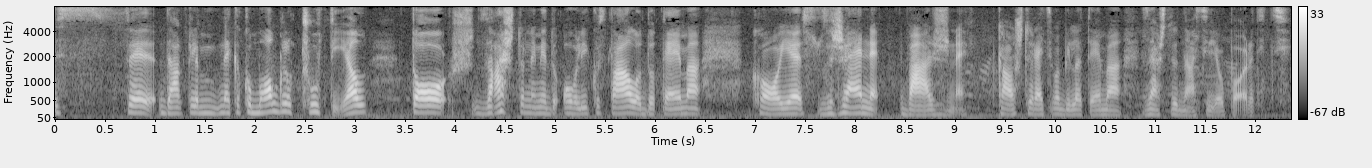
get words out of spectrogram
se dakle nekako moglo čuti jel, to š, zašto nam je do, ovoliko stalo do tema koje su za žene važne, kao što je recimo bila tema zaštite od nasilja u porodici.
